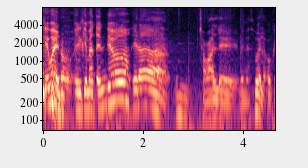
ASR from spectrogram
Que bueno, el que me atendió era un chaval de Venezuela, ok.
